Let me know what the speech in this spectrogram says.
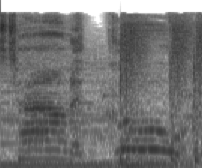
it's time to go.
